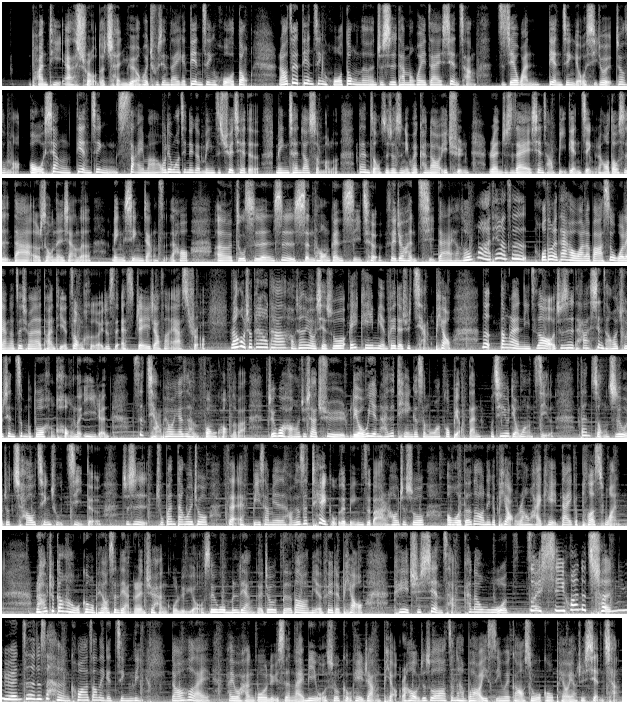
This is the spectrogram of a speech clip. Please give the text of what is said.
团体 Astro 的成员会出现在一个电竞活动，然后这个电竞活动呢，就是他们会在现场直接玩电竞游戏，就叫什么偶像电竞赛吗？我有点忘记那个名字确切的名称叫什么了。但总之就是你会看到一群人就是在现场比电竞，然后都是大家耳熟能详的明星这样子。然后呃，主持人是神童跟希澈，所以就很期待，想说哇天啊，这活动也太好玩了吧！是我两个最喜欢的团体的综合，就是 SJ 加上 Astro。然后我就看到他好像有写说，哎，可以免费的去抢票。那当然你知道，就是他现场会出现这么多很红的艺人，这抢票应该是很疯狂的吧？结果好像就下去留言，还是填一个什么挖沟表单，我其实有点忘记了。但总之我就超清楚记得，就是主办单位就在 FB 上面好像是 tag 我的名字吧，然后就说哦，我得到那个票，然后还可以带一个 plus one。然后就刚好我跟我朋友是两个人去韩国旅游，所以我们两个就得到了免费的票，可以去现场看到我最喜欢的成员，真的就是很夸张的一个经历。然后后来还有韩国女生来密我说可不可以让票，然后我就说哦，真的很不好意思，因为刚好是我跟我朋友要去现场。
